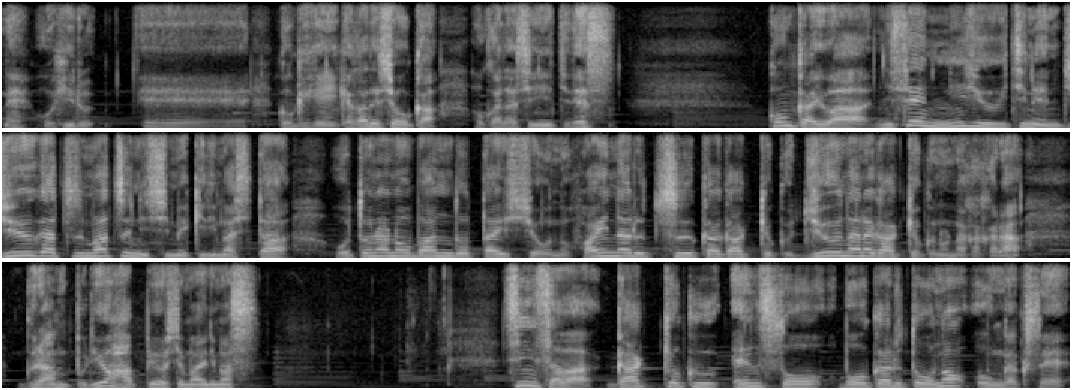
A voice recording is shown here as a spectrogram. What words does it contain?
ねお昼、えー、ご機嫌いかがでしょうか？岡田真一です。今回は2021年10月末に締め切りました大人のバンド大賞のファイナル通過楽曲17楽曲の中からグランプリを発表してまいります。審査は楽曲演奏ボーカル等の音楽性、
